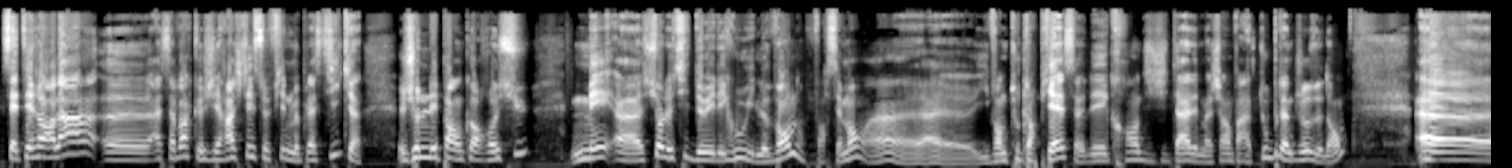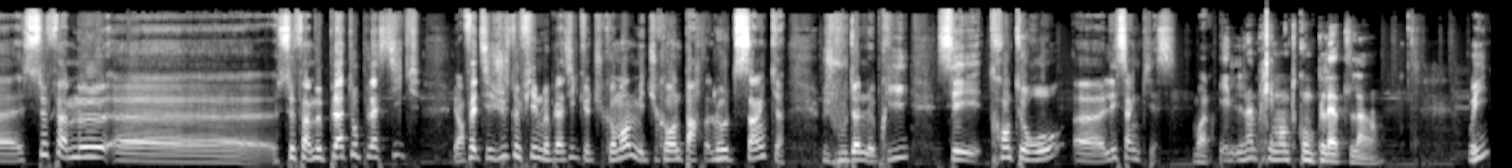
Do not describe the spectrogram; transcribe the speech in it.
Cette erreur-là, euh, à savoir que j'ai racheté ce film plastique, je ne l'ai pas encore reçu, mais euh, sur le site de Elegoo, ils le vendent, forcément. Hein, euh, ils vendent toutes leurs pièces, l'écran digital, machin, enfin tout plein de choses dedans. Ce fameux, ce fameux plateau plastique. Et en fait, c'est juste le film plastique que tu commandes, mais tu commandes par l'autre 5. Je vous donne le prix. C'est 30 euros euh, les 5 pièces. Voilà. Et l'imprimante complète, là, Oui.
